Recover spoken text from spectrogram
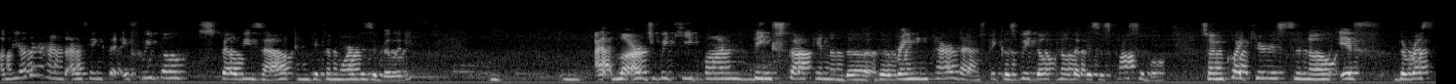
On the other hand, I think that if we don't spell these out and give them more visibility, at large we keep on being stuck in the, the reigning paradigms because we don't know that this is possible. So I'm quite curious to know if the rest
